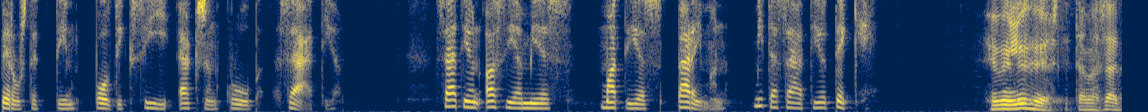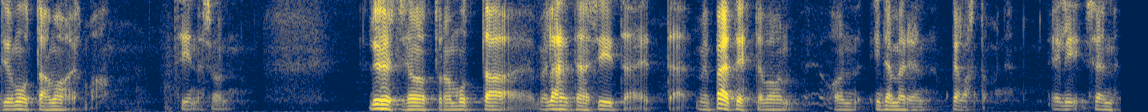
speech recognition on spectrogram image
perustettiin Baltic Sea Action Group-säätiö. Säätiön asiamies Matias Päriman, mitä säätiö tekee? Hyvin lyhyesti tämä säätiö muuttaa maailmaa. Siinä se on lyhyesti sanottuna, mutta me lähdetään siitä, että me päätehtävä on, on Itämeren pelastaminen. Eli sen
